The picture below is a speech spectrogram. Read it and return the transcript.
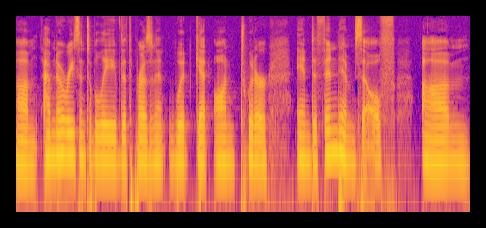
Um, I have no reason to believe that the president would get on Twitter and defend himself um,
